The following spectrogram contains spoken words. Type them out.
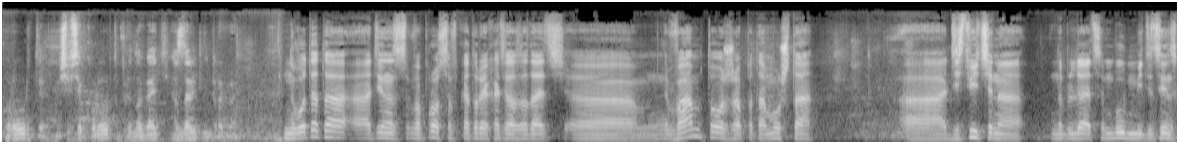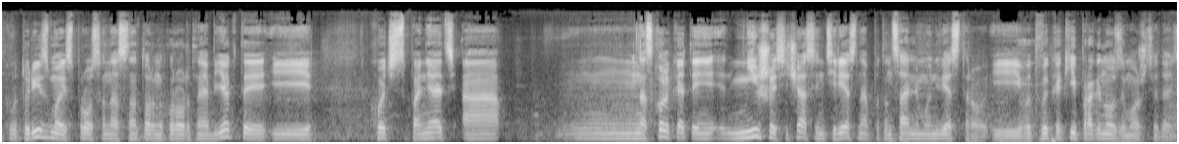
курорты, вообще все курорты предлагать оздоровительные программы. Ну вот это один из вопросов, который я хотел задать э, вам тоже, потому что э, действительно наблюдается бум медицинского туризма и спроса на санаторно-курортные объекты, и хочется понять, а насколько эта ниша сейчас интересна потенциальному инвестору, и вот вы какие прогнозы можете дать?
